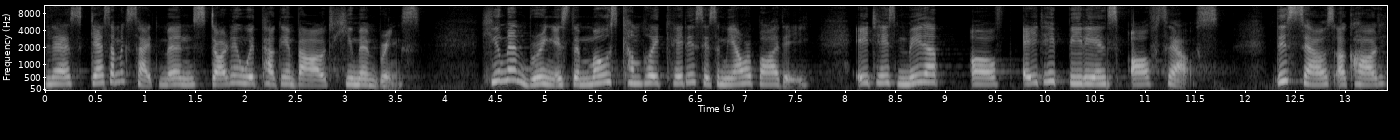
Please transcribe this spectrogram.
Let's get some excitement, starting with talking about human brains. Human brain is the most complicated system in our body. It is made up of 80 billions of cells. These cells are called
